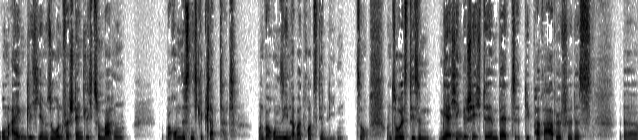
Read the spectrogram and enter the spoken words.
um eigentlich ihrem Sohn verständlich zu machen, warum das nicht geklappt hat und warum sie ihn aber trotzdem lieben. So. Und so ist diese Märchengeschichte im Bett die Parabel für das, äh,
